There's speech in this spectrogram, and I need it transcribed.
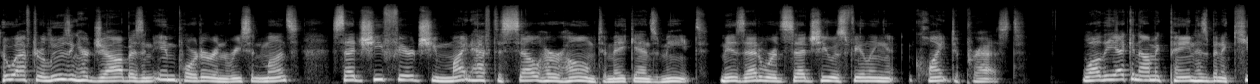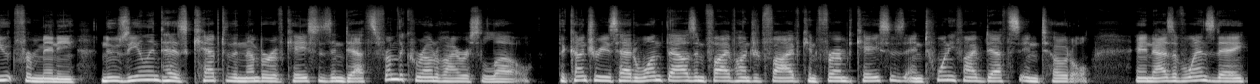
who, after losing her job as an importer in recent months, said she feared she might have to sell her home to make ends meet. Ms. Edwards said she was feeling quite depressed. While the economic pain has been acute for many, New Zealand has kept the number of cases and deaths from the coronavirus low. The country has had 1,505 confirmed cases and 25 deaths in total. And as of Wednesday,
